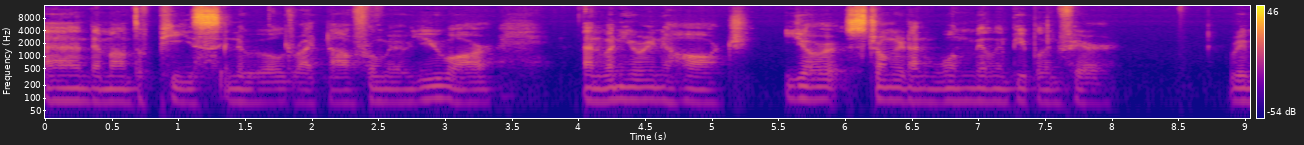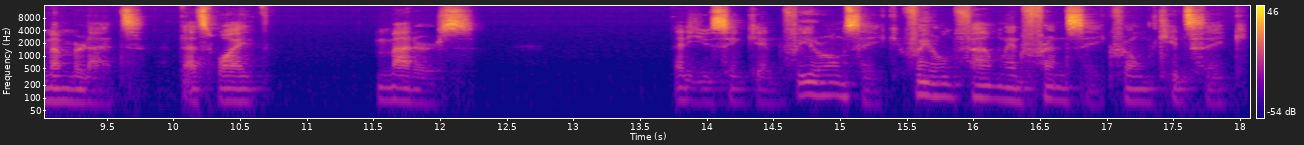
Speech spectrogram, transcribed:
and the amount of peace in the world right now from where you are. And when you're in your heart, you're stronger than one million people in fear. Remember that. That's why it matters that you sink in for your own sake, for your own family and friends' sake, for your own kids' sake,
